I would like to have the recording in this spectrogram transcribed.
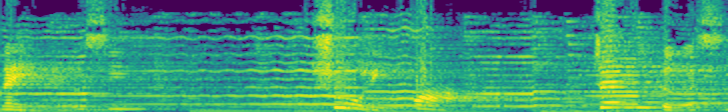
美德心；数理化，真德心；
